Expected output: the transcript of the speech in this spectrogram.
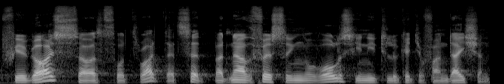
few guys. So I thought, right, that's it. But now the first thing of all is you need to look at your foundation.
